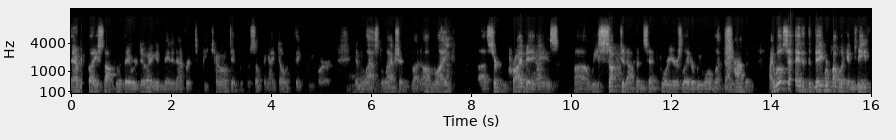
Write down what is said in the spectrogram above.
everybody stopped what they were doing and made an effort to be counted, which was something I don't think we were in the last election. But unlike uh, certain crybabies, uh, we sucked it up and said four years later we won't let that happen. I will say that the big Republican beef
